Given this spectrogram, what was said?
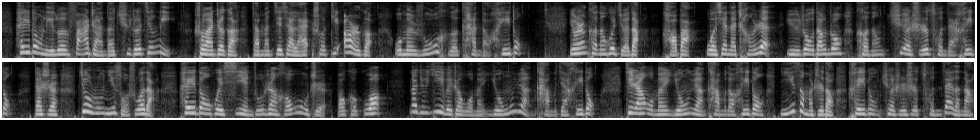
——黑洞理论发展的曲折经历。说完这个，咱们接下来说第二个：我们如何看到黑洞？有人可能会觉得，好吧，我现在承认宇宙当中可能确实存在黑洞，但是就如你所说的，黑洞会吸引住任何物质，包括光。那就意味着我们永远看不见黑洞。既然我们永远看不到黑洞，你怎么知道黑洞确实是存在的呢？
